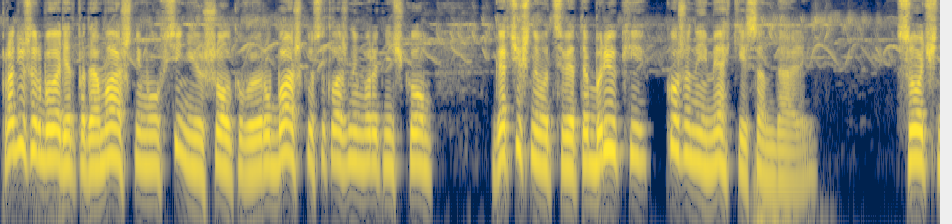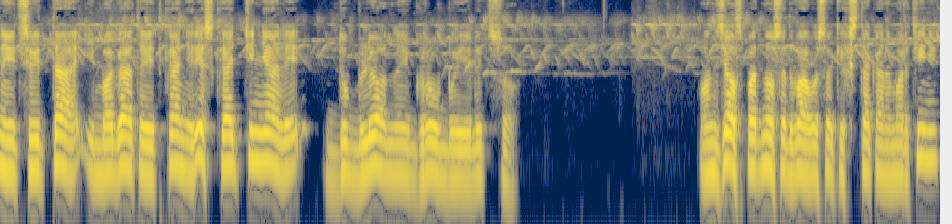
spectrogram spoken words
Продюсер был одет по-домашнему, в синюю шелковую рубашку с отложным воротничком, горчичного цвета брюки, кожаные мягкие сандалии. Сочные цвета и богатые ткани резко оттеняли дубленое грубое лицо. Он взял с подноса два высоких стакана мартини,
